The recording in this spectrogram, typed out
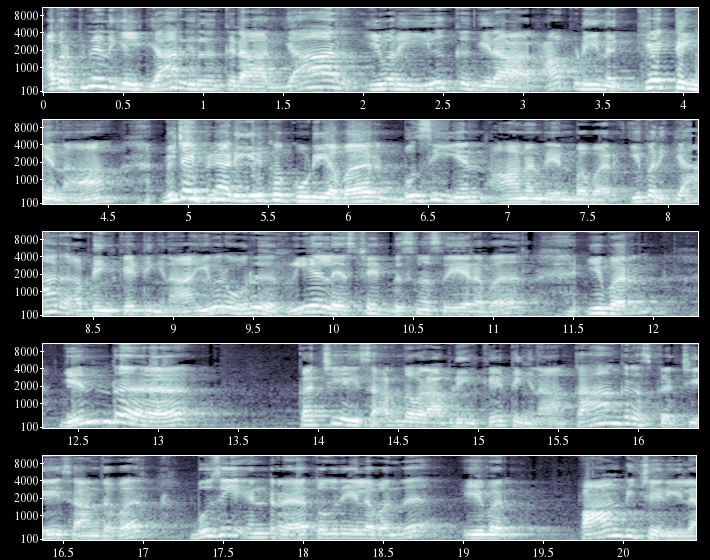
அவர் பின்னணியில் யார் இருக்கிறார்? யார் இவரை இயக்குகிறார்? அப்படின்னு கேட்டீங்கன்னா விஜய் பின்னாடி இருக்கக்கூடியவர் புசி என் ஆனந்த் என்பவர். இவர் யார் அப்படின்னு கேட்டிங்கன்னா இவர் ஒரு ரியல் எஸ்டேட் பிஸ்னஸ் செய்கிறவர் இவர் எந்த கட்சியை சார்ந்தவர் அப்படின்னு கேட்டிங்கன்னா காங்கிரஸ் கட்சியை சார்ந்தவர் புசி என்ற தொகுதியில் வந்து இவர் பாண்டிச்சேரியில்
